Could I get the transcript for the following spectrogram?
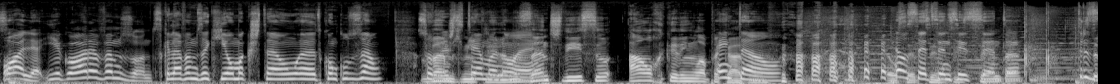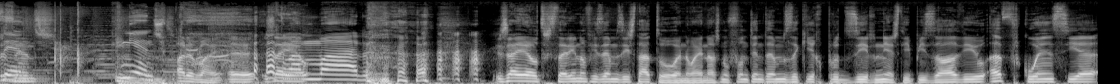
sim. Olha, e agora vamos onde? Se calhar vamos aqui a uma questão eh, de conclusão sobre Vamos, este tema, querida, não mas é? antes disso, há um recadinho lá para casa. Então, é o 760, 300, 500. Ora bem, eh, já, é, já é o terceiro e não fizemos isto à toa, não é? Nós, no fundo, tentamos aqui reproduzir neste episódio a frequência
